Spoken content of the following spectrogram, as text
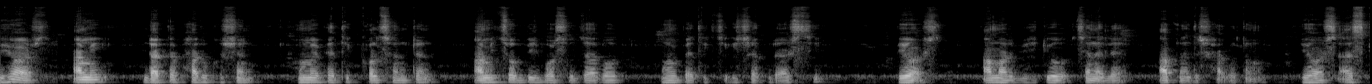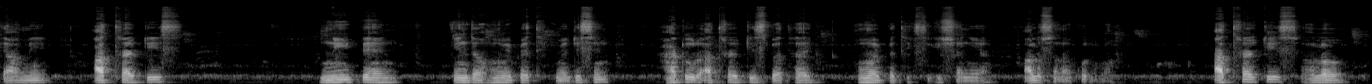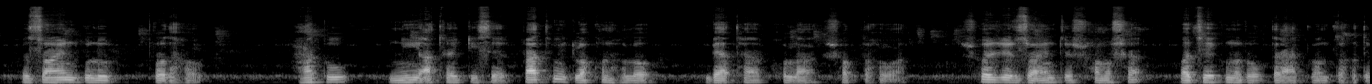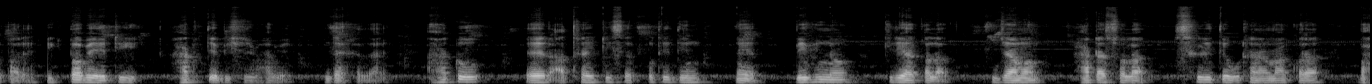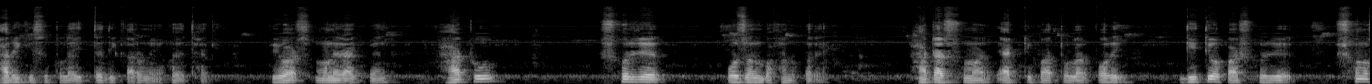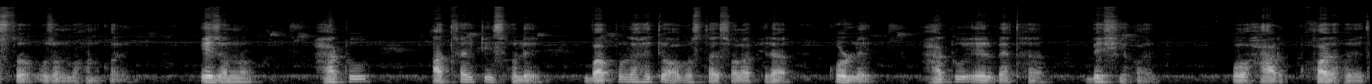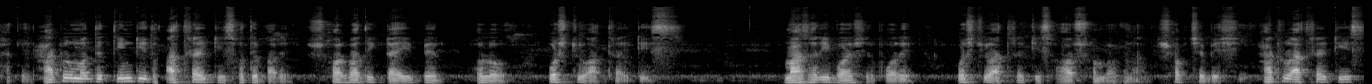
Viewers আমি doctor Faruk Hossain, homeopathic consultant আমি চব্বিশ বছর যাবৎ হোমিওপ্যাথিক চিকিৎসা করে আসছি। ভিওয়ার্স আমার ভিডিও চ্যানেলে আপনাদের স্বাগতম। ভিওয়ার্স আজকে আমি arthritis knee pain in the homeopathic medicine হাঁটুর আর্থ্রাইটিস ব্যথায় হোমিওপ্যাথিক চিকিৎসা নিয়ে আলোচনা করব। আর্থ্রাইটিস হলো জয়েন্টগুলোর প্রদাহ। হাঁটু নি আর্থ্রাইটিসের প্রাথমিক লক্ষণ হলো ব্যথা, ফোলা, শক্ত হওয়া। শরীরের জয়েন্টের সমস্যা বা যে কোনো রোগ দ্বারা আক্রান্ত হতে পারে। তবে এটি হাঁটুতে বিশেষভাবে দেখা যায়। হাঁটু এর আর্থ্রাইটিসের প্রতিদিনের বিভিন্ন ক্রিয়াকলাপ, যেমন হাঁটা চলা, সিঁড়িতে উঠানামা করা, ভারী কিছু তোলা ইত্যাদি কারণে হয়ে থাকে। ভিউয়ার্স, মনে রাখবেন, হাঁটু শরীরের ওজন বহন করে। হাঁটার সময় একটি পা তোলার পরে দ্বিতীয় পা শরীরের সমস্ত ওজন বহন করে। এজন্য হাঁটু, আর্থ্রাইটিস হলে বা প্রদাহিত অবস্থায় চলাফেরা করলে হাঁটু এর ব্যথা বেশি হয় ও হাড় ক্ষয় হয়ে থাকে। হাঁটুর মধ্যে তিনটি আর্থ্রাইটিস হতে পারে। সর্বাধিক টাইপের হলো পোস্টিও আর্থ্রাইটিস। মাঝারি বয়সের পরে পোস্টিও আর্থ্রাইটিস হওয়ার সম্ভাবনা সবচেয়ে বেশি। হাঁটুর আর্থ্রাইটিস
